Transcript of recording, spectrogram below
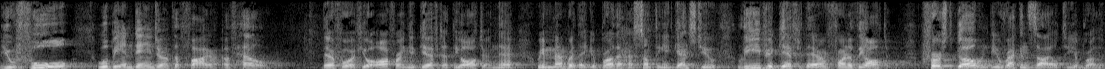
You fool, will be in danger of the fire of hell. Therefore, if you are offering a gift at the altar and there remember that your brother has something against you, leave your gift there in front of the altar. First go and be reconciled to your brother.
